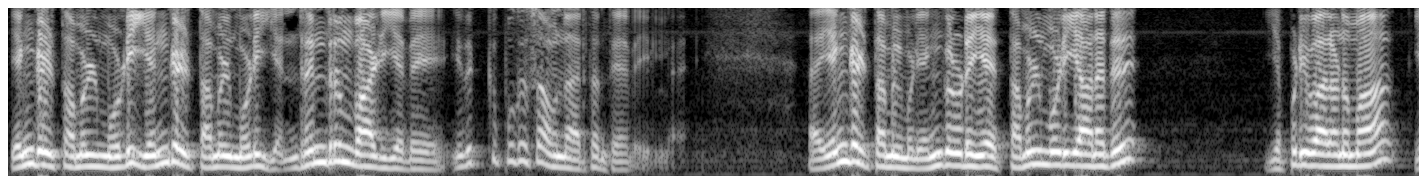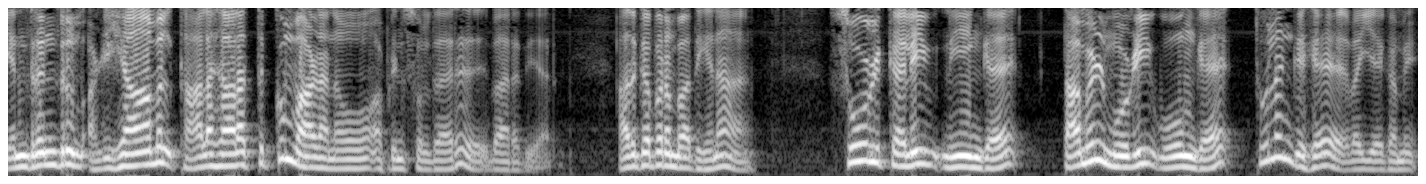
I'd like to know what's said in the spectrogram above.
எங்கள் தமிழ்மொழி எங்கள் தமிழ்மொழி என்றென்றும் வாழியவே. இதுக்கு புதுசா ஒன்றும் அர்த்தம் தேவையில்லை. எங்கள் தமிழ்மொழி எங்களுடைய தமிழ்மொழியானது எப்படி வாழணுமா? என்றென்றும் அழியாமல் காலகாலத்துக்கும் வாழணும் அப்படின்னு சொல்றாரு பாரதியார். அதுக்கப்புறம் பாத்தீங்கன்னா சூழ்கலி நீங்க தமிழ் மொழி ஓங்க துலங்குக வையகமே.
